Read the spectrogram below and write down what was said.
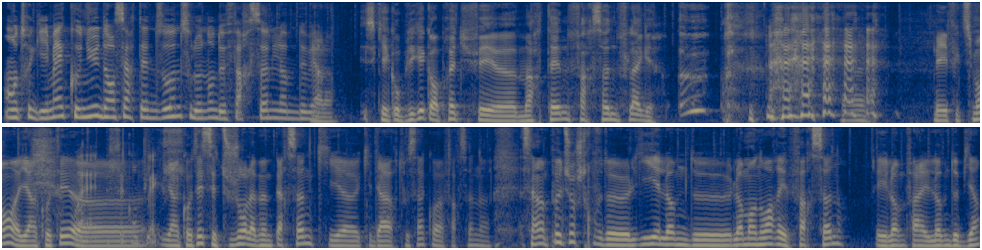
entre guillemets, connu dans certaines zones sous le nom de Farson, l'homme de mer. Voilà. Ce qui est compliqué quand après tu fais euh, Martin, Farson, Flag. Ouais. Mais effectivement, il y a un côté, Ouais, euh, il y a un côté, c'est toujours la même personne qui, euh, qui est derrière tout ça, quoi, Farson. C'est un peu dur, je trouve, de lier l'homme de l'homme en noir et Farson et l'homme, enfin, et l'homme de bien.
